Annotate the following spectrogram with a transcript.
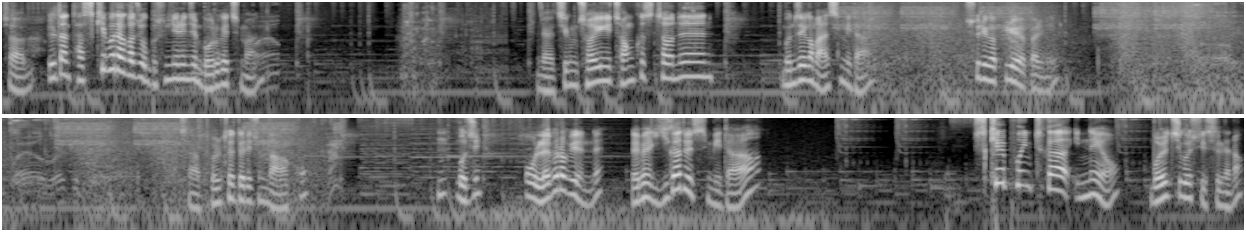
자, 일단 다 스킵을 해가지고 무슨 일인지 는 모르겠지만. 네, 지금 저희 정크스터는 문제가 많습니다. 수리가 필요해요, 빨리. 자 볼트들이 좀 나왔고 음 뭐지? 오 레벨업이 됐네? 레벨 2가 됐습니다 스킬 포인트가 있네요 뭘 찍을 수 있을래나?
